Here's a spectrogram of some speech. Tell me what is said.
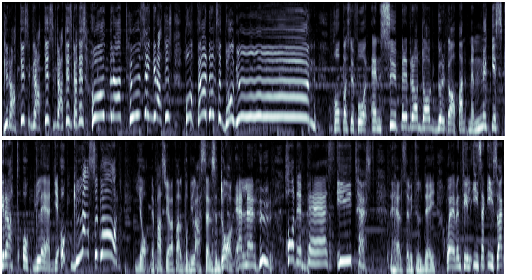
grattis, grattis, grattis, grattis! 100 000 grattis på födelsedagen! Hoppas du får en superbra dag Gurkapan med mycket skratt och glädje och glass såklart! Ja, det passar i alla fall på glassens dag, eller hur? Ha det bäst i test! Det hälsar vi till dig och även till Isak Isak,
